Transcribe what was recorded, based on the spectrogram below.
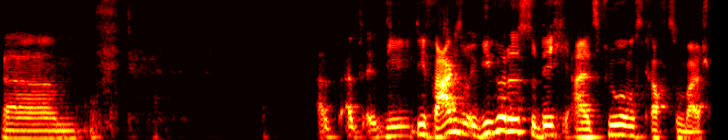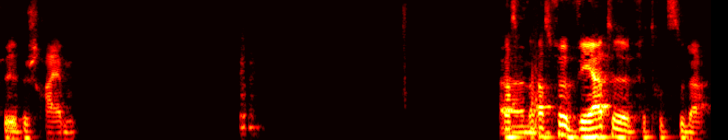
ähm, also die, die Frage ist, wie würdest du dich als Führungskraft zum Beispiel beschreiben? Was, ähm, was für Werte vertrittst du da?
